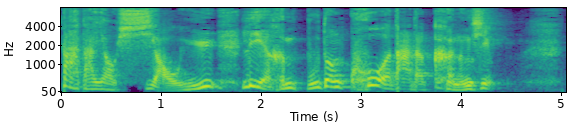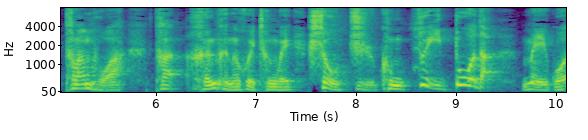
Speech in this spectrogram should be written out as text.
大大要小于裂痕不断扩大的可能性。特朗普啊，他很可能会成为受指控最多的美国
